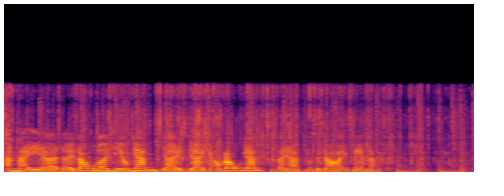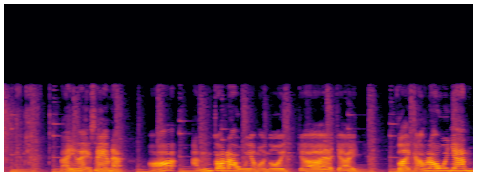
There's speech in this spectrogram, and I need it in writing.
anh này à, để râu hơi nhiều nha anh. Về về cạo râu nha anh. Đây nè mình sẽ cho các bạn xem nè. Đây các bạn xem nè. Đó ảnh có râu nha mọi người. Trời ơi trời. Về cạo râu đi nha anh.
